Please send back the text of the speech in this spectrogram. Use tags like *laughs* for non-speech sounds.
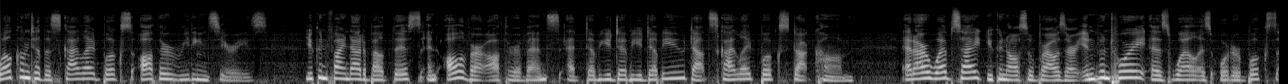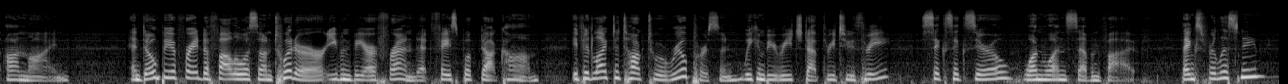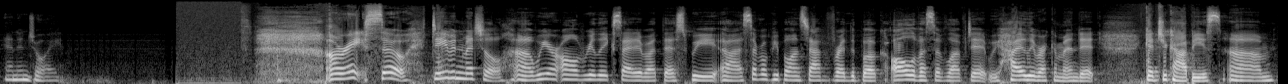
Welcome to the Skylight Books Author Reading Series. You can find out about this and all of our author events at www.skylightbooks.com. At our website, you can also browse our inventory as well as order books online. And don't be afraid to follow us on Twitter or even be our friend at facebook.com. If you'd like to talk to a real person, we can be reached at 323 660 1175. Thanks for listening and enjoy. All right, so David Mitchell, uh, we are all really excited about this. We uh, several people on staff have read the book. All of us have loved it. We highly recommend it. Get your copies. Um,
